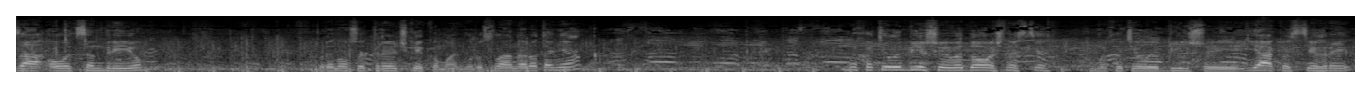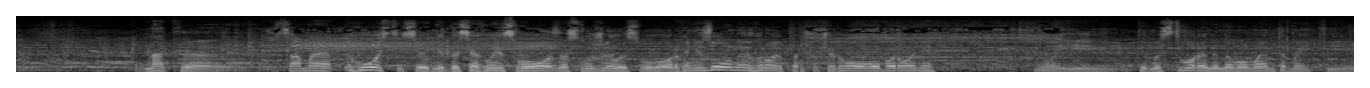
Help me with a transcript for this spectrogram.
за Олександрію. Приносить три очки команді Руслана Ротаня. Ми хотіли більшої видовищності, ми хотіли більшої якості гри. Однак е, саме гості сьогодні досягли свого, заслужили свого організованою грою першочергово в обороні. Ну і тими створеними моментами, які,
